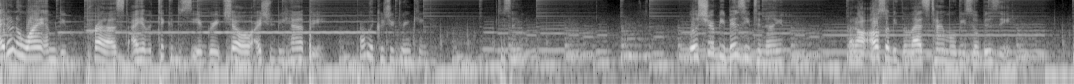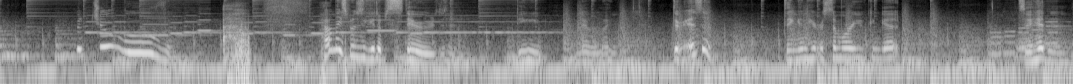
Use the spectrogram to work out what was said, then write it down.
I don't know why I'm depressed. I have a ticket to see a great show. I should be happy. Probably because you're drinking. Just saying. We'll sure be busy tonight. But I'll also be the last time we'll be so busy. Would you move? How am I supposed to get upstairs? Dang Never mind. There is a thing in here somewhere you can get. It's a hidden.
